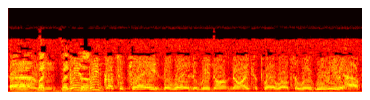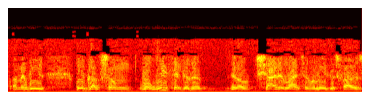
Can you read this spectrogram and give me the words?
Um, but- but, we, uh, we've got to play the way that we know know how to play, Walter. We we really have. I mean, we we've got some what we think are the you know shining lights in the league as far as,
